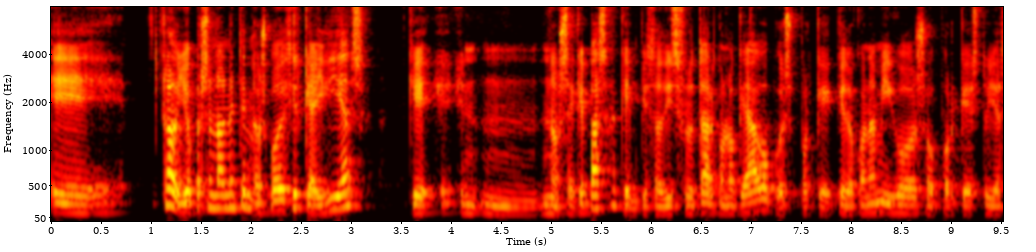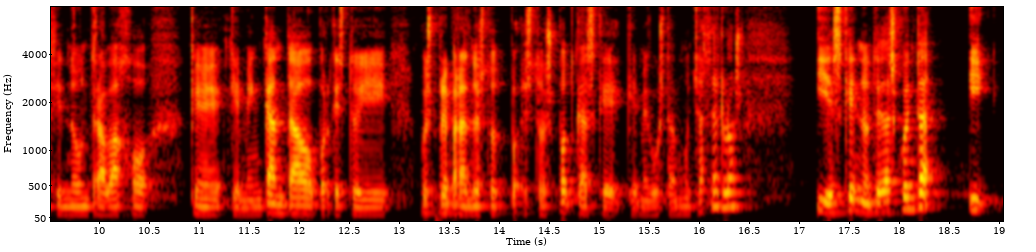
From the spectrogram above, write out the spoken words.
Eh, claro, yo personalmente os puedo decir que hay días que eh, mm, no sé qué pasa, que empiezo a disfrutar con lo que hago, pues porque quedo con amigos o porque estoy haciendo un trabajo que, me encanta o porque estoy pues preparando estos podcasts que, me gustan mucho hacerlos. Y es que no te das cuenta y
